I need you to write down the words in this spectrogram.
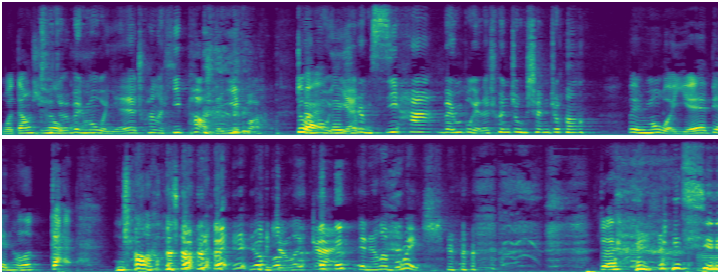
我当时就觉得为什么我爷爷穿了 hip hop 的衣服，对，我爷爷这么嘻哈，为什么不给他穿中山装？为什么我爷爷变成了盖？你知道吗？变成了盖，变成了 bridge。对，很生气。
